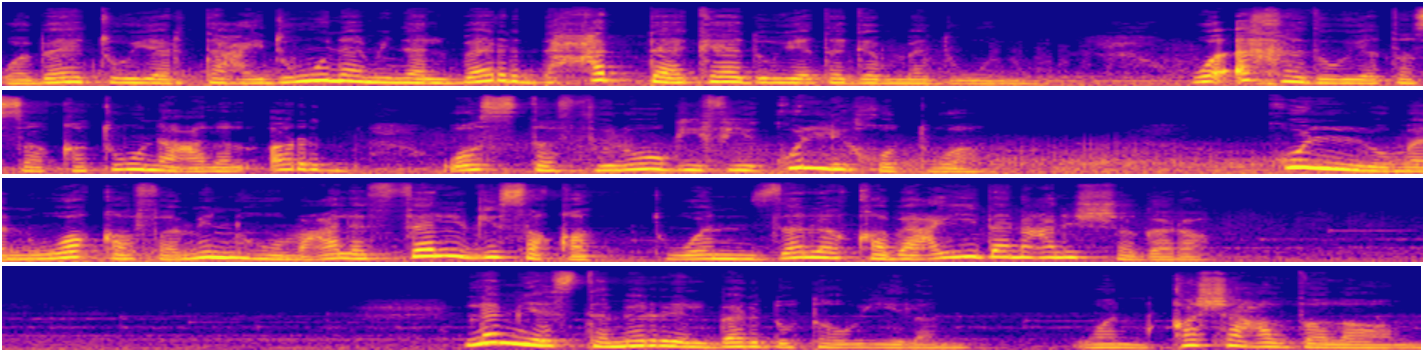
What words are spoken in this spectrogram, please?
وباتوا يرتعدون من البرد حتى كادوا يتجمدون. وأخذوا يتساقطون على الأرض وسط الثلوج في كل خطوة. كل من وقف منهم على الثلج سقط وانزلق بعيدا عن الشجرة. لم يستمر البرد طويلا. وانقشع الظلام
